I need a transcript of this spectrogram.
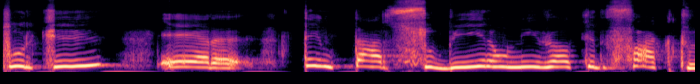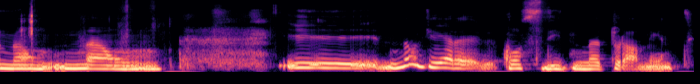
Porque era tentar subir a um nível que de facto não, não, eh, não lhe era concedido naturalmente.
